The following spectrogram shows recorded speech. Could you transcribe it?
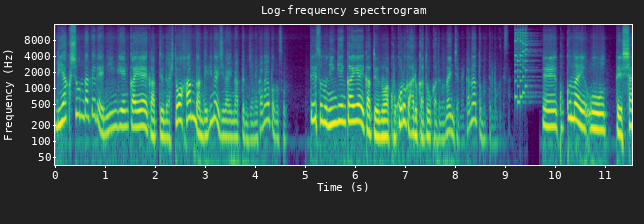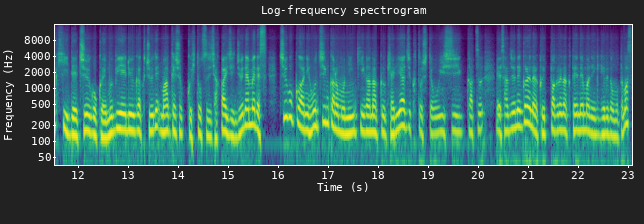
リアクションだけで人間か AI かっていうのは人は判断できない時代になってるんじゃないかなと思うですよ。で、その人間か AI かというのは心があるかどうかではないんじゃないかなと思ってる僕です。えー、国内大手社費で中国 MBA 留学中でマーケショック一筋社会人10年目です。中国は日本人からも人気がなく、キャリア軸として美味しいかつ、えー、30年くらいなら食いっぱぐれなく定年までいけると思ってます。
